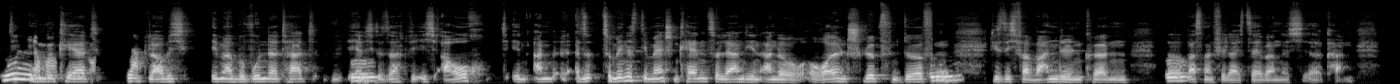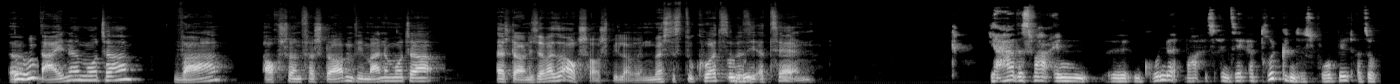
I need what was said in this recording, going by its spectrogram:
die Wunderbar, umgekehrt, ja. glaube ich, immer bewundert hat, ehrlich mhm. gesagt, wie ich auch, in an, also zumindest die Menschen kennenzulernen, die in andere Rollen schlüpfen dürfen, mhm. die sich verwandeln können, äh, mhm. äh, was man vielleicht selber nicht äh, kann. Äh, mhm. deine Mutter war auch schon verstorben, wie meine Mutter, erstaunlicherweise auch Schauspielerin. Möchtest du kurz über mhm. sie erzählen? Ja, das war ein, äh, im Grunde war es ein sehr erdrückendes Vorbild. Also,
